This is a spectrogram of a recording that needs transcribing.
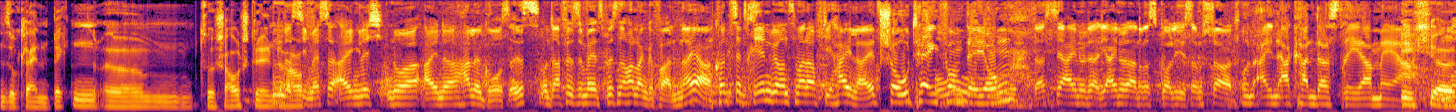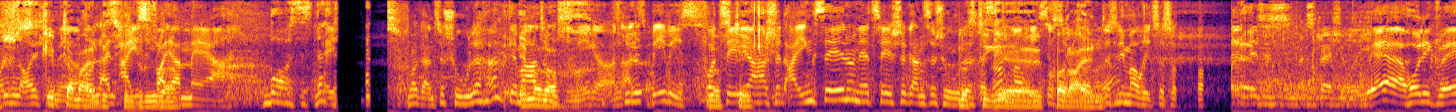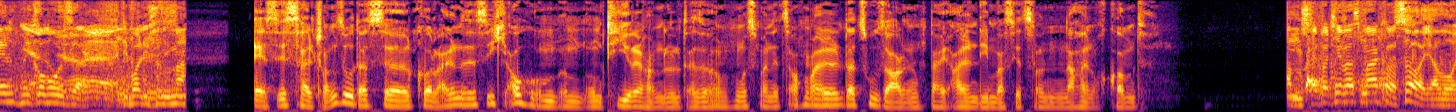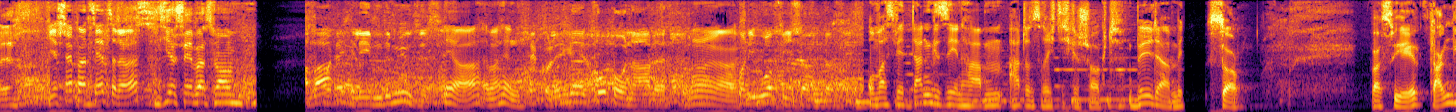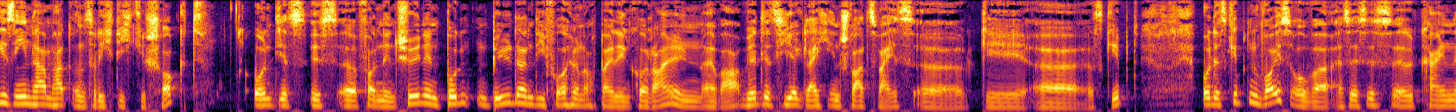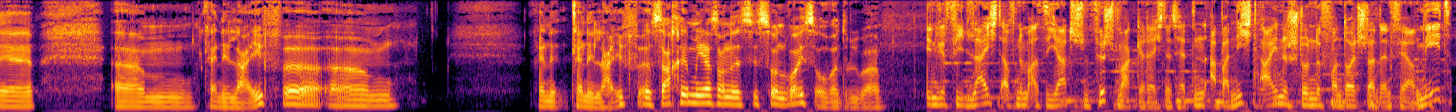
in so kleinen Becken ähm, zur Schau stellen dass darf. die Messe eigentlich nur eine Halle groß ist. Und dafür sind wir jetzt bis nach Holland gefahren. Naja, konzentrieren wir uns mal auf die Highlights. Showtank vom De Jong Das ist der ein oder, die ein oder andere Scully ist am Start. und ein Arkandas-Dreher mehr. Ich äh, Und ein Eufel gebe da mal ein ein bisschen drüber. mehr. Boah, was ist das? Mal ganze Schule, hä? Immer Gematum. noch Mega, an alles Babys. Vor Lustig. zehn Jahren hast du nicht eingesehen und jetzt siehst du die ganze Schule. lustige Korallen. Das sind die Mauritius. Ja, ja, Holy Grail, Mikromuse. Die wollte ich schon immer. Es ist halt schon so, dass äh, Korallen es sich auch um, um, um Tiere handelt. Also muss man jetzt auch mal dazu sagen, bei allem dem, was jetzt dann nachher noch kommt. Scheppert hier was, Markus? So, jawohl. Hier scheppert's jetzt, oder was? Hier scheppert's vom lebende Mysis. Ja, immerhin. Der Kollege Krokonade. Naja. Die Urviecher sind das. Und was wir dann gesehen haben, hat uns richtig geschockt. Bilder mit So. Was wir jetzt dann gesehen haben, hat uns richtig geschockt. Und jetzt ist äh, von den schönen bunten Bildern, die vorher noch bei den Korallen äh, war, wird es hier gleich in Schwarz-Weiß äh, ge, äh, es gibt. Und es gibt ein Voice-Over. Also es ist äh, keine ähm, keine Live äh, ähm, keine keine Live-Sache mehr, sondern es ist so ein Voice-Over drüber. denen wir vielleicht auf einem asiatischen Fischmarkt gerechnet hätten, aber nicht eine Stunde von Deutschland entfernt. Met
